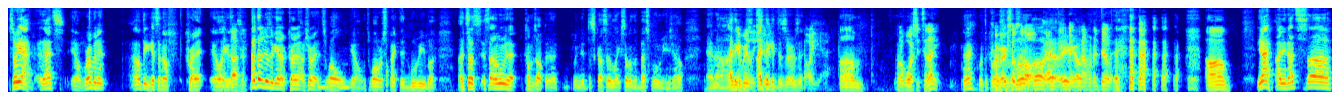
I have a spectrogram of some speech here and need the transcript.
so yeah, that's you know, Revenant. I don't think it gets enough credit. You know, like It doesn't. Not that it doesn't get enough credit. I'm sure it's well, you know, it's well respected movie, but it's just, it's not a movie that comes up in a, when you're discussing like some of the best movies, you know. And uh, I think It really I think it deserves it. Oh yeah. Um, I'm gonna watch it tonight. Yeah, with the commercials, Commercials and all. Oh God yeah, there it, you go. I'm gonna do it. um, yeah, I mean that's uh,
